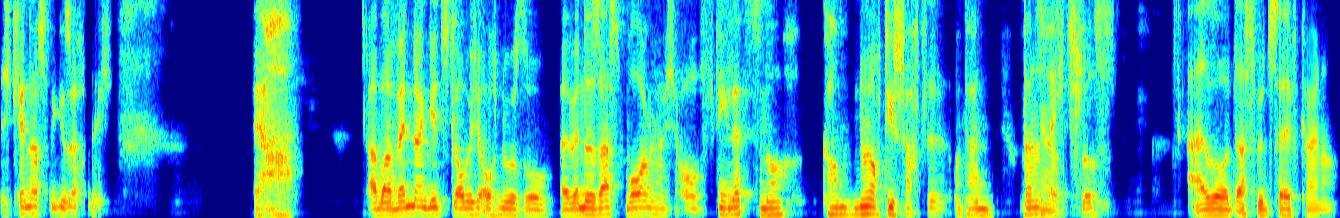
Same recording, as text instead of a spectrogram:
Ich kenne das, wie gesagt, nicht. Ja, aber wenn, dann geht's, glaube ich, auch nur so. Weil wenn du sagst, morgen höre ich auf, die letzte noch, komm, nur noch die Schachtel und dann, und dann ist Ja. echt Schluss. Also, das wird safe keiner.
